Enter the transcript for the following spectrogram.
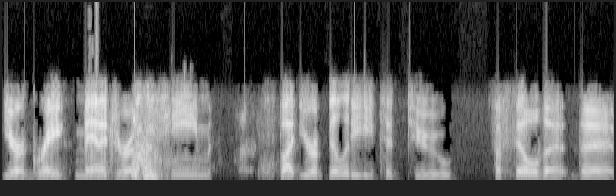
you're a great manager of the team, but your ability to to fulfill the, the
